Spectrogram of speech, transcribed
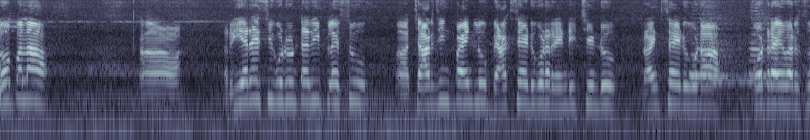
లోపల రియర్ ఏసీ కూడా ఉంటుంది. ప్లస్ ఛార్జింగ్ పాయింట్లు బ్యాక్ సైడ్ కూడా రెండు ఇచ్చిండు. ఫ్రంట్ సైడ్ కూడా కో డ్రైవర్స్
